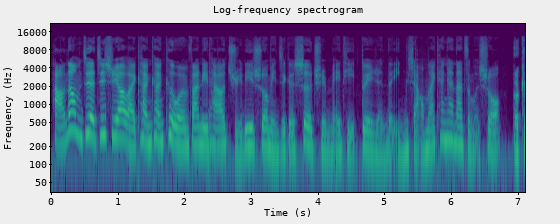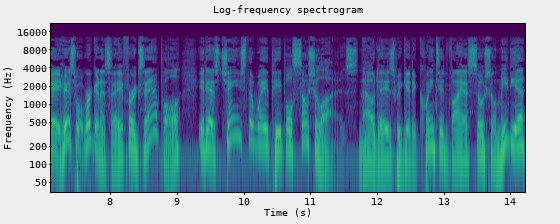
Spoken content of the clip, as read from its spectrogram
好，那我们接着继续要来看看课文范例，他要举例说明这个社群媒体对人的影响。我们来看看他怎么说。Okay, here's what we're going to say. For example, it has changed the way people socialize. Nowadays, we get acquainted via social media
